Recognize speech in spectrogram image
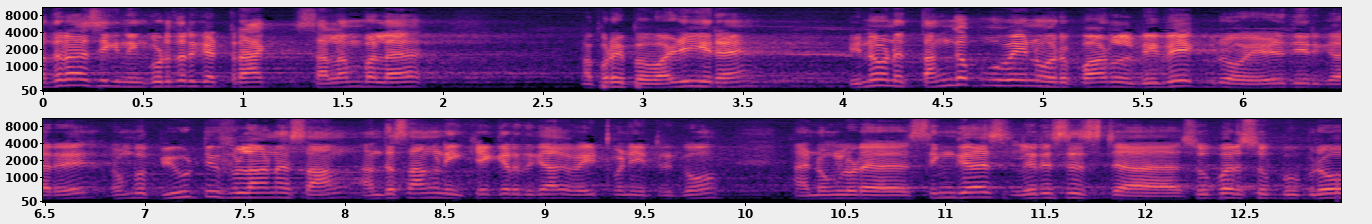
மதராசிக்கு நீங்கள் கொடுத்துருக்க ட்ராக் சலம்பலை. அப்புறம் இப்போ வழிகிறேன் இன்னொன்று தங்கப்பூவேன்னு ஒரு பாடல் விவேக் ப்ரோ எழுதியிருக்காரு. ரொம்ப பியூட்டிஃபுல்லான சாங் அந்த சாங் நீங்கள் கேட்கறதுக்காக வெயிட் பண்ணிட்டு இருக்கோம். அண்ட் உங்களோட singers lyricist super Subbu bro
